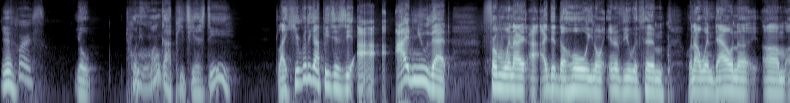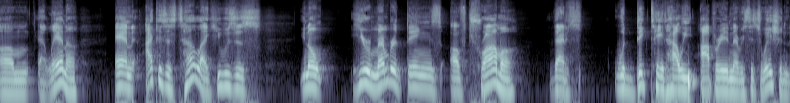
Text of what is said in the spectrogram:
Yeah, of course. yo, Twenty One got PTSD. Like he really got PTSD. I I, I knew that from when I, I I did the whole you know interview with him when I went down to um um Atlanta, and I could just tell like he was just you know he remembered things of trauma that he would dictate how he operated in every situation.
